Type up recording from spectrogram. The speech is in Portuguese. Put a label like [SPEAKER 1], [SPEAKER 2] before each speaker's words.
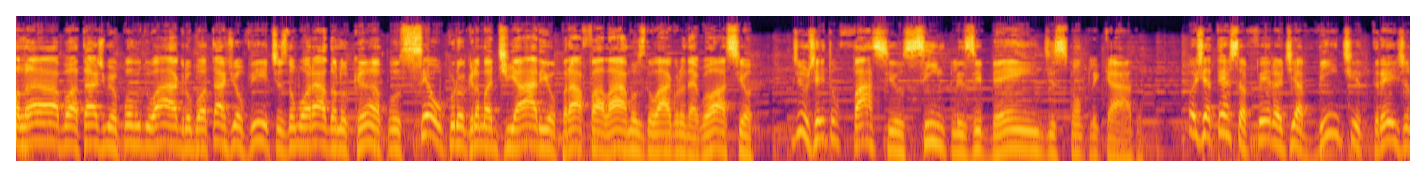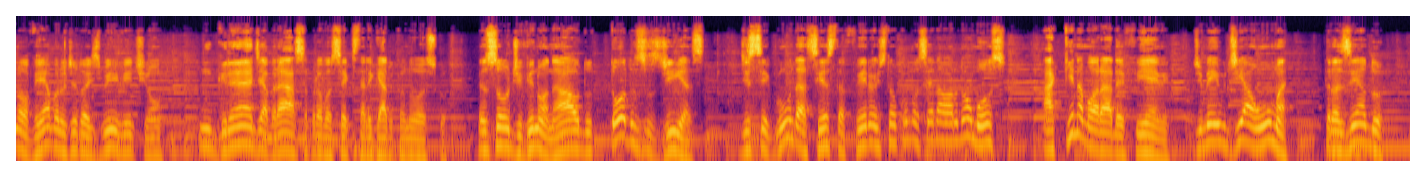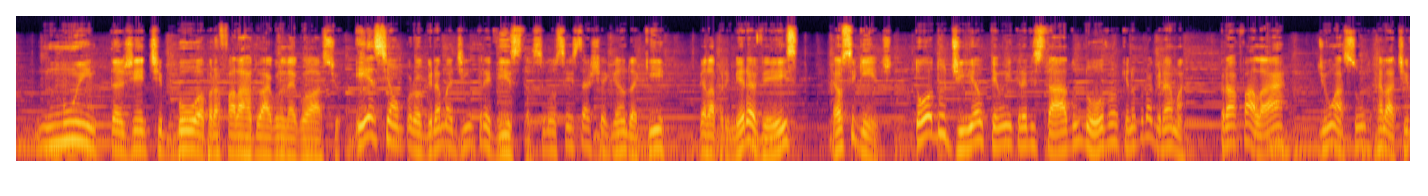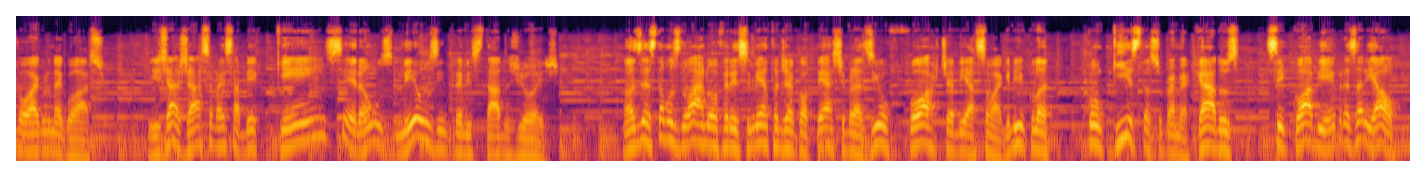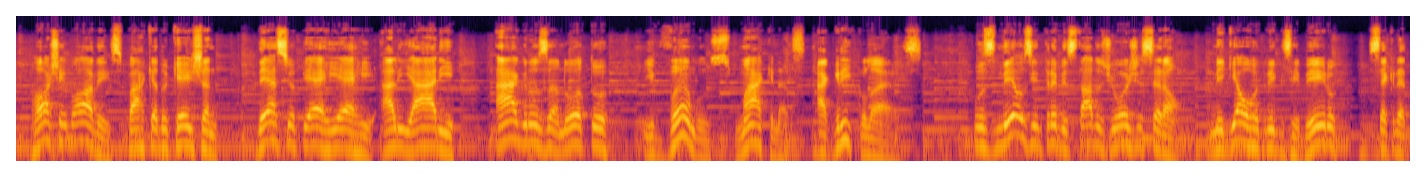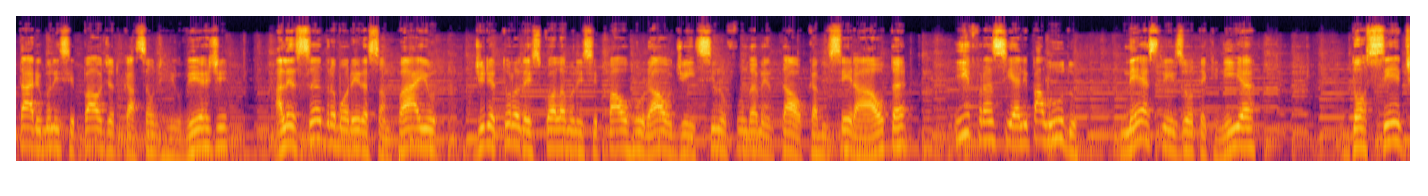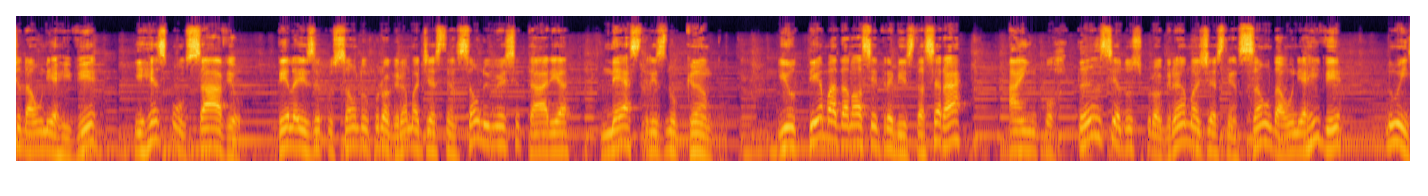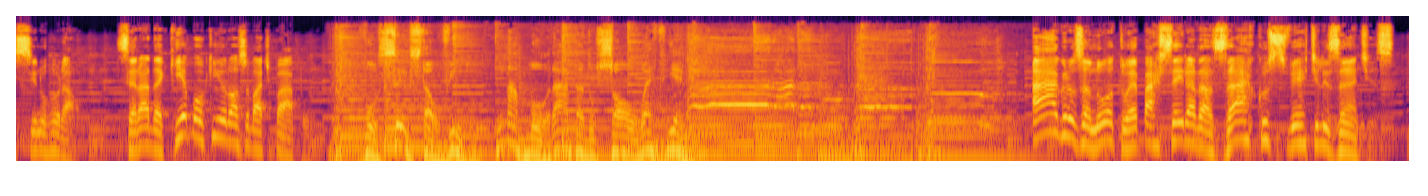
[SPEAKER 1] Olá, boa tarde, meu povo do agro, boa tarde, ouvintes do Morada no Campo, seu programa diário para falarmos do agronegócio de um jeito fácil, simples e bem descomplicado. Hoje é terça-feira, dia 23 de novembro de 2021. Um grande abraço para você que está ligado conosco. Eu sou o Divino Ronaldo, todos os dias, de segunda a sexta-feira, eu estou com você na hora do almoço, aqui na Morada FM, de meio-dia a uma, trazendo muita gente boa para falar do agronegócio. Esse é um programa de entrevista. Se você está chegando aqui pela primeira vez, é o seguinte: todo dia eu tenho um entrevistado novo aqui no programa para falar de um assunto relativo ao agronegócio. E já já você vai saber quem serão os meus entrevistados de hoje. Nós estamos no ar no oferecimento de Ecopest Brasil, Forte Aviação Agrícola, Conquista Supermercados, Cicobi Empresarial, Rocha Imóveis, Parque Education, Décio TRR, Aliari, Agrozanoto e Vamos Máquinas Agrícolas. Os meus entrevistados de hoje serão Miguel Rodrigues Ribeiro, secretário municipal de Educação de Rio Verde, Alessandra Moreira Sampaio, diretora da Escola Municipal Rural de Ensino Fundamental Cabeceira Alta, e Franciele Paludo, mestre em zootecnia, docente da UniRV e responsável pela execução do programa de extensão universitária Mestres no Campo. E o tema da nossa entrevista será a importância dos programas de extensão da UniRV no ensino rural. Será daqui a pouquinho o nosso bate-papo.
[SPEAKER 2] Você está ouvindo Namorada do Sol FM.
[SPEAKER 1] A Agrozanoto é parceira das Arcos Fertilizantes,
